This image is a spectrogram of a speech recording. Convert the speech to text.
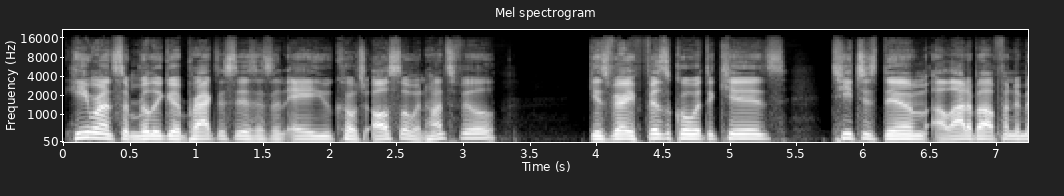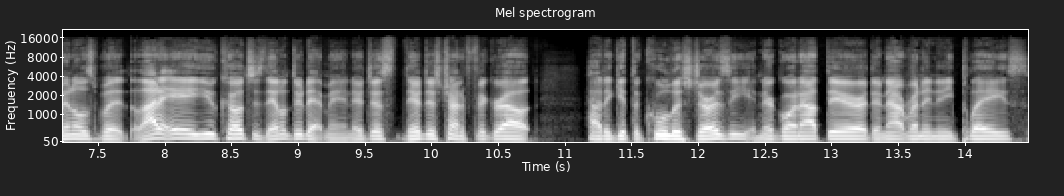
He runs some really good practices as an AAU coach, also in Huntsville. Gets very physical with the kids. teaches them a lot about fundamentals, but a lot of AAU coaches they don't do that, man. They're just they're just trying to figure out how to get the coolest jersey, and they're going out there. They're not running any plays,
